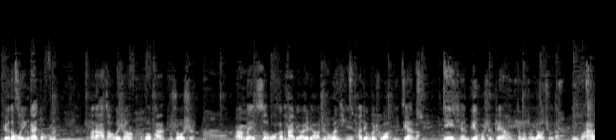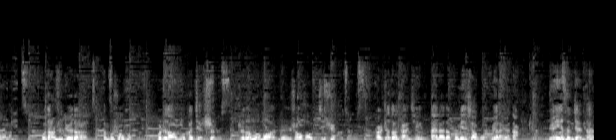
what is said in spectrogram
觉得我应该懂，不打扫卫生，不做饭，不收拾。而每次我和她聊一聊这个问题，她就会说你变了，你以前并不是这样这么多要求的，你不爱我了。我当时觉得很不舒服。不知道如何解释，只能默默忍受后继续，而这段感情带来的负面效果越来越大。原因很简单，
